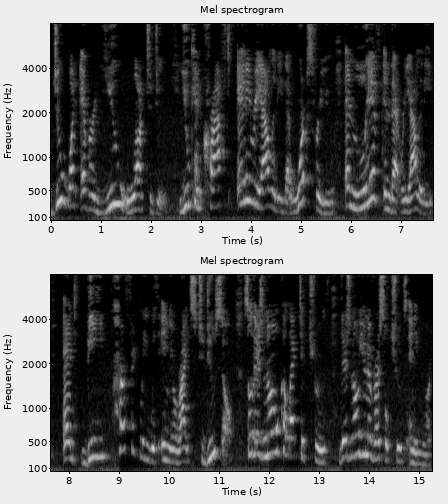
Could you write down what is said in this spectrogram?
Do whatever you want to do. You can craft any reality that works for you and live in that reality and be perfectly within your rights to do so. So there's no collective truth. There's no universal truths anymore.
